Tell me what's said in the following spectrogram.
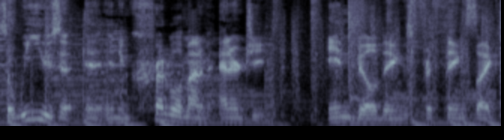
So, we use a, an incredible amount of energy in buildings for things like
